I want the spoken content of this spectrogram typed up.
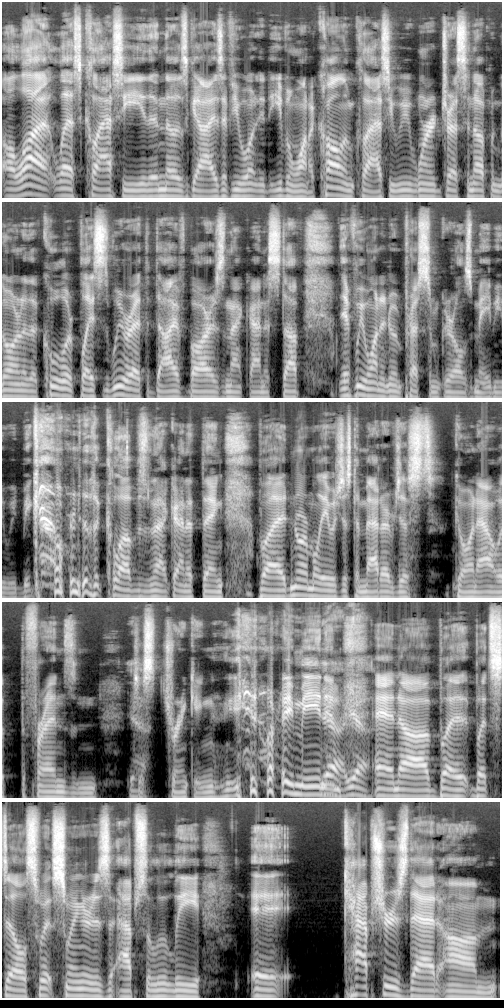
a lot less classy than those guys. If you wanted to even want to call them classy, we weren't dressing up and going to the cooler places. We were at the dive bars and that kind of stuff. If we wanted to impress some girls, maybe we'd be going to the clubs and that kind of thing. But normally, it was just a matter of just going out with the friends and just drinking. You know what I mean? Yeah, and, yeah. and uh, but but still, Sw- Swingers absolutely it captures that um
